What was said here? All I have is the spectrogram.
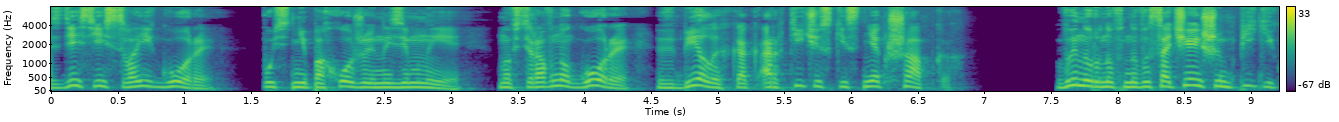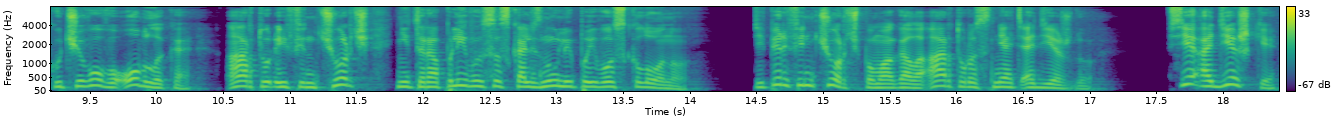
Здесь есть свои горы, пусть не похожие на земные, но все равно горы в белых, как арктический снег, шапках. Вынурнув на высочайшем пике кучевого облака, Артур и Финчорч неторопливо соскользнули по его склону. Теперь Финчорч помогала Артуру снять одежду. Все одежки,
